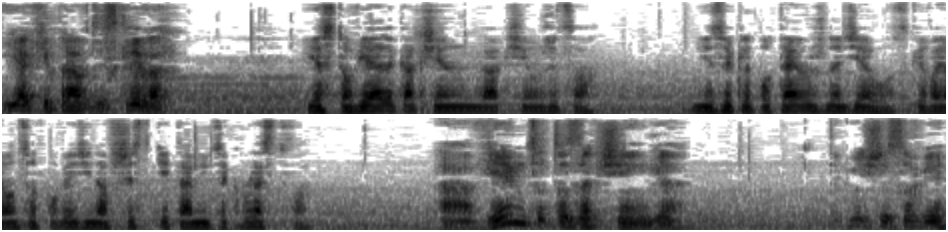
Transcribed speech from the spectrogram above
I jakie prawdy skrywa? Jest to wielka księga księżyca. Niezwykle potężne dzieło, skrywające odpowiedzi na wszystkie tajemnice królestwa. A wiem, co to za księga. Tak myślę sobie,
